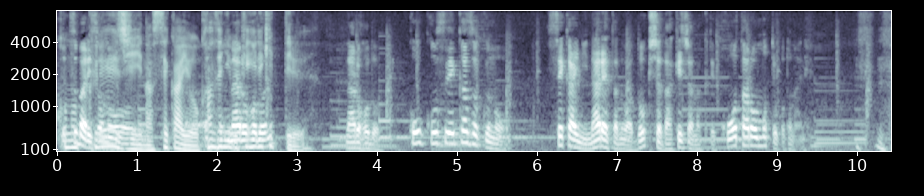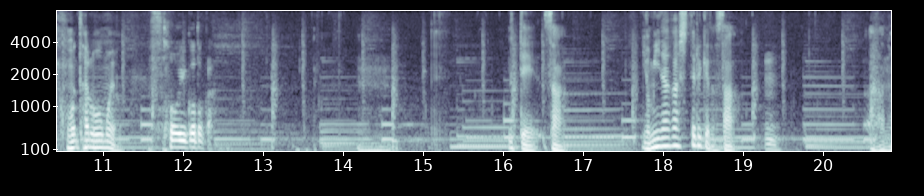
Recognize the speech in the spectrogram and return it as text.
このクつまりそのレイジーな世界を完全に受け入れきってる。なるほど。高校生家族の世界に慣れたのは読者だけじゃなくて孝太郎もっていうことないね。孝太郎もよ。そういうことかだってさ読み流してるけどさうん。あの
